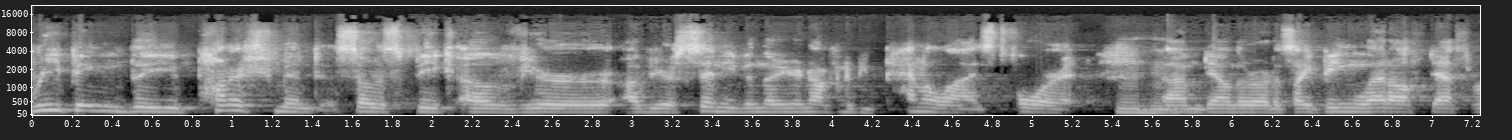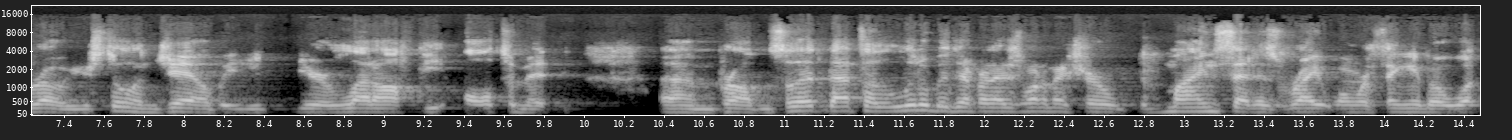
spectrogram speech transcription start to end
reaping the punishment, so to speak, of your of your sin, even though you're not going to be penalized for it Mhm. um, down the road. It's like being let off death row. You're still in jail, but you, you're let off the ultimate um, problem. So that, that's a little bit different. I just want to make sure the mindset is right when we're thinking about what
